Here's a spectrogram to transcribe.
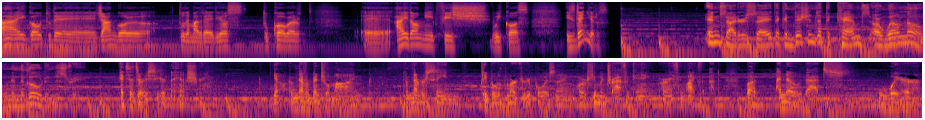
I go to the jungle, to the Madre de Dios, to cover, uh, I don't eat fish because it's dangerous. Insiders say the conditions at the camps are well known in the gold industry. It's a dirty secret in the industry. You know, I've never been to a mine. I've never seen people with mercury poisoning or human trafficking or anything like that. But I know that's where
